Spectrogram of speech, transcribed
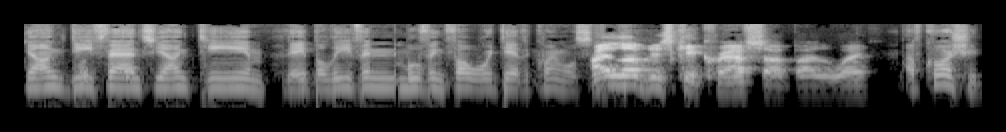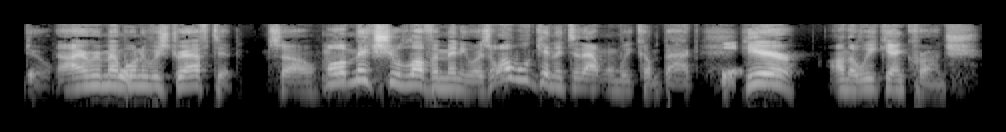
Young defense, young team. They believe in moving forward David Quinn. We'll see. I love this kid Kravtsov, by the way. Of course you do. I remember when he was drafted. So, well, it makes you love him anyways. Well, we'll get into that when we come back yeah. here on the Weekend Crunch.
